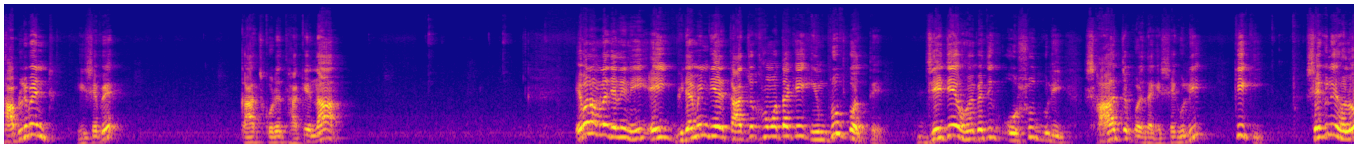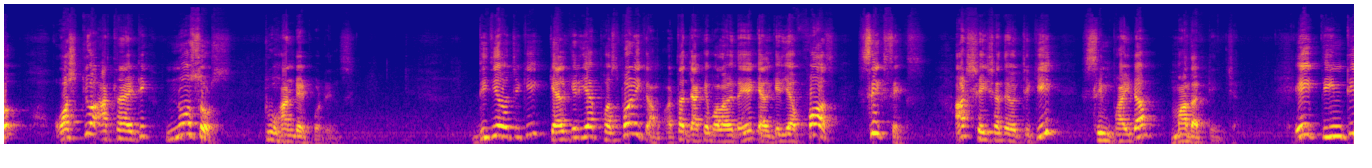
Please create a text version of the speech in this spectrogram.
সাপ্লিমেন্ট হিসেবে কাজ করে থাকে না। এবার আমরা জেনে নিই, এই ভিটামিন ডি এর কার্যক্ষমতাকে ইমপ্রুভ করতে যে যে হোমিওপ্যাথিক ওষুধগুলি সাহায্য করে থাকে, সেগুলি কি কি? সেগুলি হলো osteo arthritic no source two hundred potency দ্বিতীয় হচ্ছে কি ক্যালকেরিয়া ফসফরিকাম অর্থাৎ যাকে বলা হয়ে থাকে ক্যালকেরিয়া ফস সিক্স এক্স আর সেই সাথে হচ্ছে কি সিম্ফাইটাম মাদার টিনচার এই তিনটি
